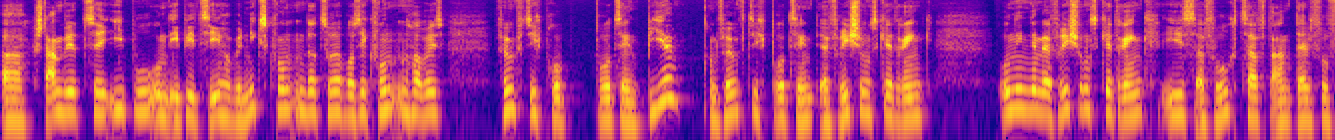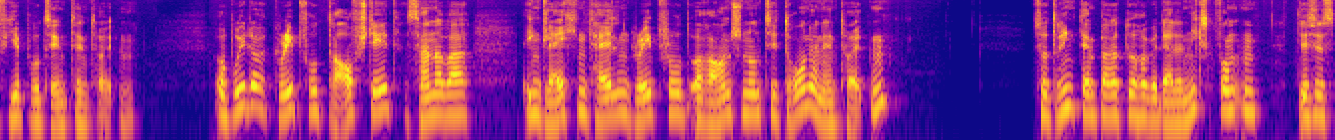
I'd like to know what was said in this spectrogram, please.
Äh, Stammwürze, Ibu und EPC habe ich nichts gefunden dazu. Was ich gefunden habe, ist 50% Bier und 50% Erfrischungsgetränk und in dem Erfrischungsgetränk ist ein Fruchtsaftanteil von 4% enthalten. Obwohl da Grapefruit draufsteht, sind aber in gleichen Teilen Grapefruit, Orangen und Zitronen enthalten. Zur Trinktemperatur habe ich leider nichts gefunden. Dieses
